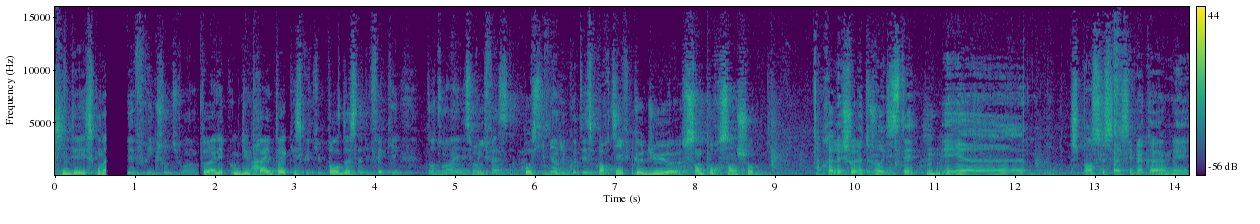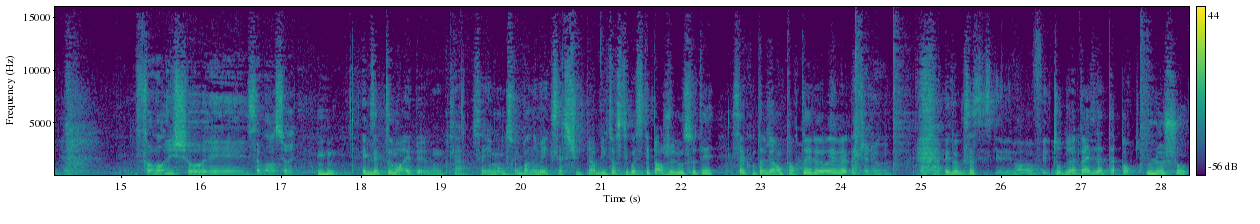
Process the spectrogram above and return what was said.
aussi des, ce qu'on appelle des freak shows, tu vois, un peu à l'époque du Pride. Toi, qu'est-ce que tu penses de ça, du fait que dans ton organisation, ils fassent aussi bien du côté sportif que du euh, 100% show? Après, le show, il a toujours existé. Et euh, je pense que c'est assez bien quand même, mais il faut avoir du show et savoir assurer. Mhm. Exactement. Et ben, donc là, ça y est, Mansour Barnaby avec sa super victoire. C'était quoi? C'était par genou sauté? Ça, quand t'avais remporté le. ouais. Genou. Et donc ça, c'est ce qui avait vraiment fait le tour de la palette. Là, t'apportes le show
